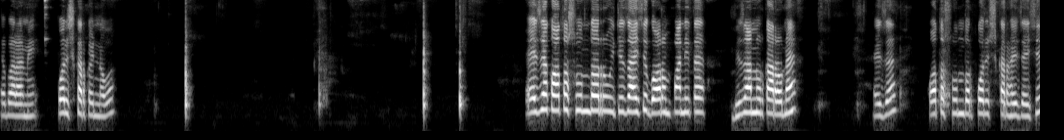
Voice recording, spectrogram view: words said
এবার আমি পরিষ্কার করে নেব। এই যে কত সুন্দর উঠে যাইছে গরম পানিতে ভিজানোর কারণে। এই যে কত সুন্দর পরিষ্কার হয়ে যাইছে।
